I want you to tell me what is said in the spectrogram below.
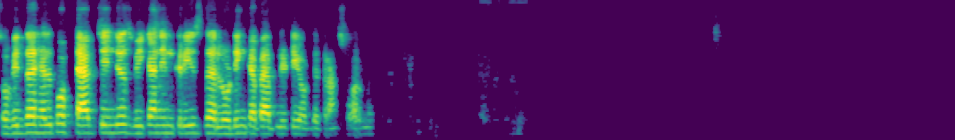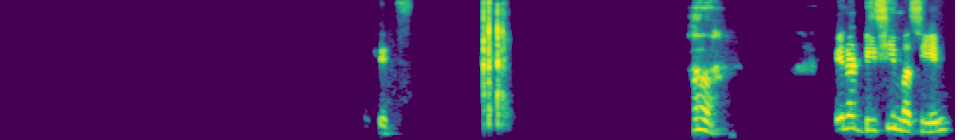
So with the help of tap changes, we can increase the loading capability of the transformer. okay in a dc machine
